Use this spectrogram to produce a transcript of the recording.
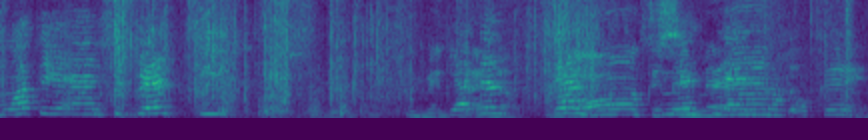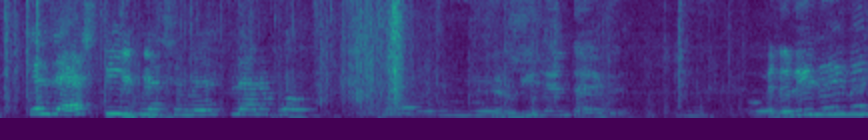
Mor, det er en cementbil. Ja, den, den Nå, til cementblander. cement. Okay. Den lastbil med cementblander på. Kan du lide den, David? Kan du lide, David?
